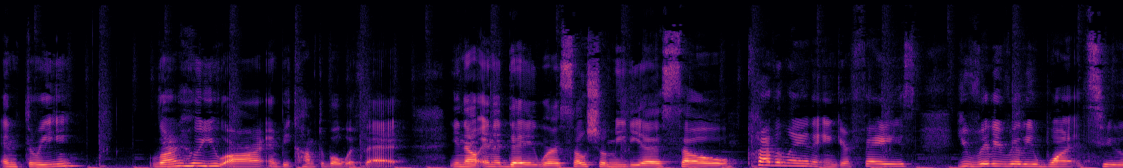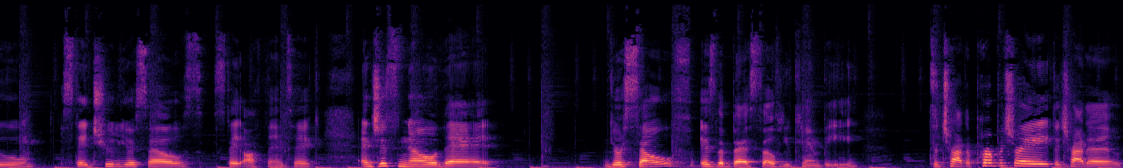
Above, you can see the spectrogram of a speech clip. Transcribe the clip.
And three, learn who you are and be comfortable with that. You know, in a day where social media is so prevalent and in your face, you really, really want to stay true to yourselves, stay authentic, and just know that yourself is the best self you can be. To try to perpetrate, to try to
